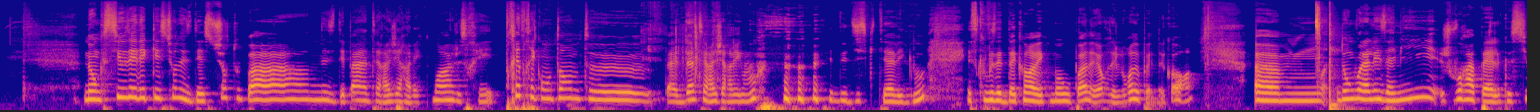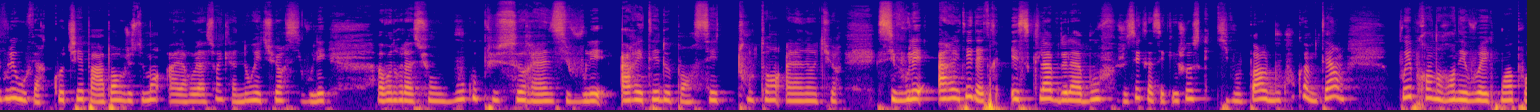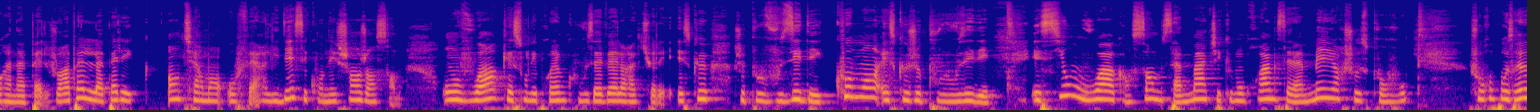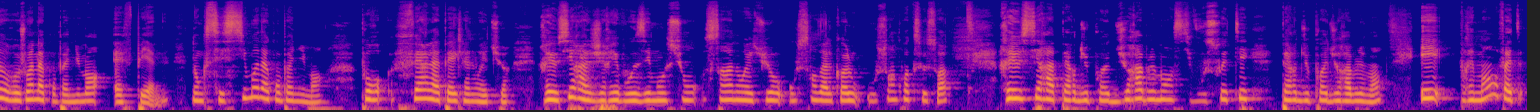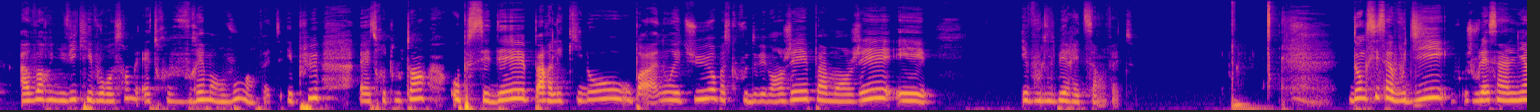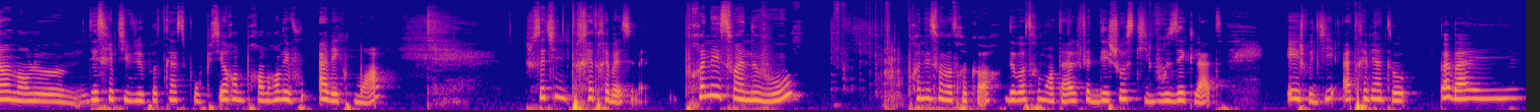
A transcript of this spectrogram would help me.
Donc si vous avez des questions, n'hésitez surtout pas, n'hésitez pas à interagir avec moi. Je serai très très contente euh, bah, d'interagir avec vous de discuter avec vous. Est-ce que vous êtes d'accord avec moi ou pas? D'ailleurs, vous avez le droit de pas être d'accord. Hein. Euh, donc voilà les amis, je vous rappelle que si vous voulez vous faire coacher par rapport justement à la relation avec la nourriture, si vous voulez avoir une relation beaucoup plus sereine, si vous voulez arrêter de penser tout le temps à la nourriture, si vous voulez arrêter d'être esclave de la bouffe, je sais que ça c'est quelque chose qui vous parle beaucoup comme terme, pouvez prendre rendez-vous avec moi pour un appel. Je vous rappelle, l'appel est entièrement offert. L'idée, c'est qu'on échange ensemble. On voit quels sont les problèmes que vous avez à l'heure actuelle. Est-ce que je peux vous aider? Comment est-ce que je peux vous aider? Et si on voit qu'ensemble ça match et que mon programme c'est la meilleure chose pour vous, je vous proposerai de rejoindre l'accompagnement FPN. Donc c'est six mois d'accompagnement pour faire la paix avec la nourriture, réussir à gérer vos émotions sans la nourriture ou sans alcool ou sans quoi que ce soit, réussir à perdre du poids durablement si vous souhaitez perdre du poids durablement et vraiment en fait avoir une vie qui vous ressemble, être vraiment vous en fait, et plus être tout le temps obsédé par les kilos ou par la nourriture parce que vous devez manger, pas manger et, et vous libérer de ça en fait. Donc si ça vous dit, je vous laisse un lien dans le descriptif du podcast pour que vous puissiez prendre rendez-vous avec moi. Je vous souhaite une très très belle semaine. Prenez soin de vous, prenez soin de votre corps, de votre mental, faites des choses qui vous éclatent. Et je vous dis à très bientôt. Bye bye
